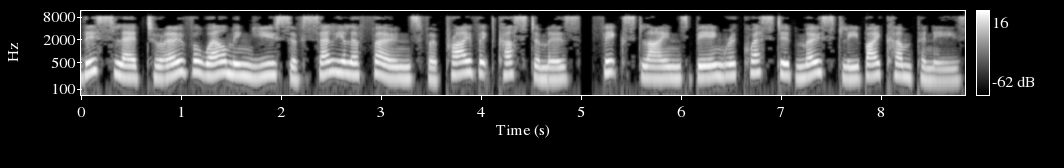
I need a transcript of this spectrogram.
This led to overwhelming use of cellular phones for private customers, fixed lines being requested mostly by companies.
